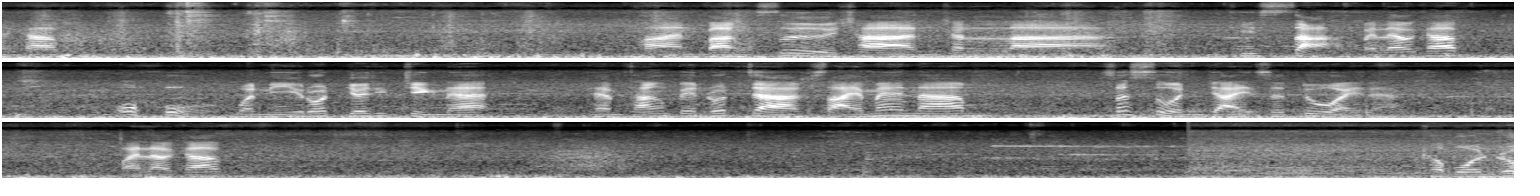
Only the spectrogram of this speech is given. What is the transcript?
นะครับ ผ่านบางซื่อ ชาญชนลาที่สามไปแล้วครับ โอ้โห วันนี้รถเยอะจริง ๆ นะ แถมทั้งเป็นรถจากสายแม่น้ำซะส่วนใหญ่ซะด้วยนะ ไปแล้วครับ ขบวนร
